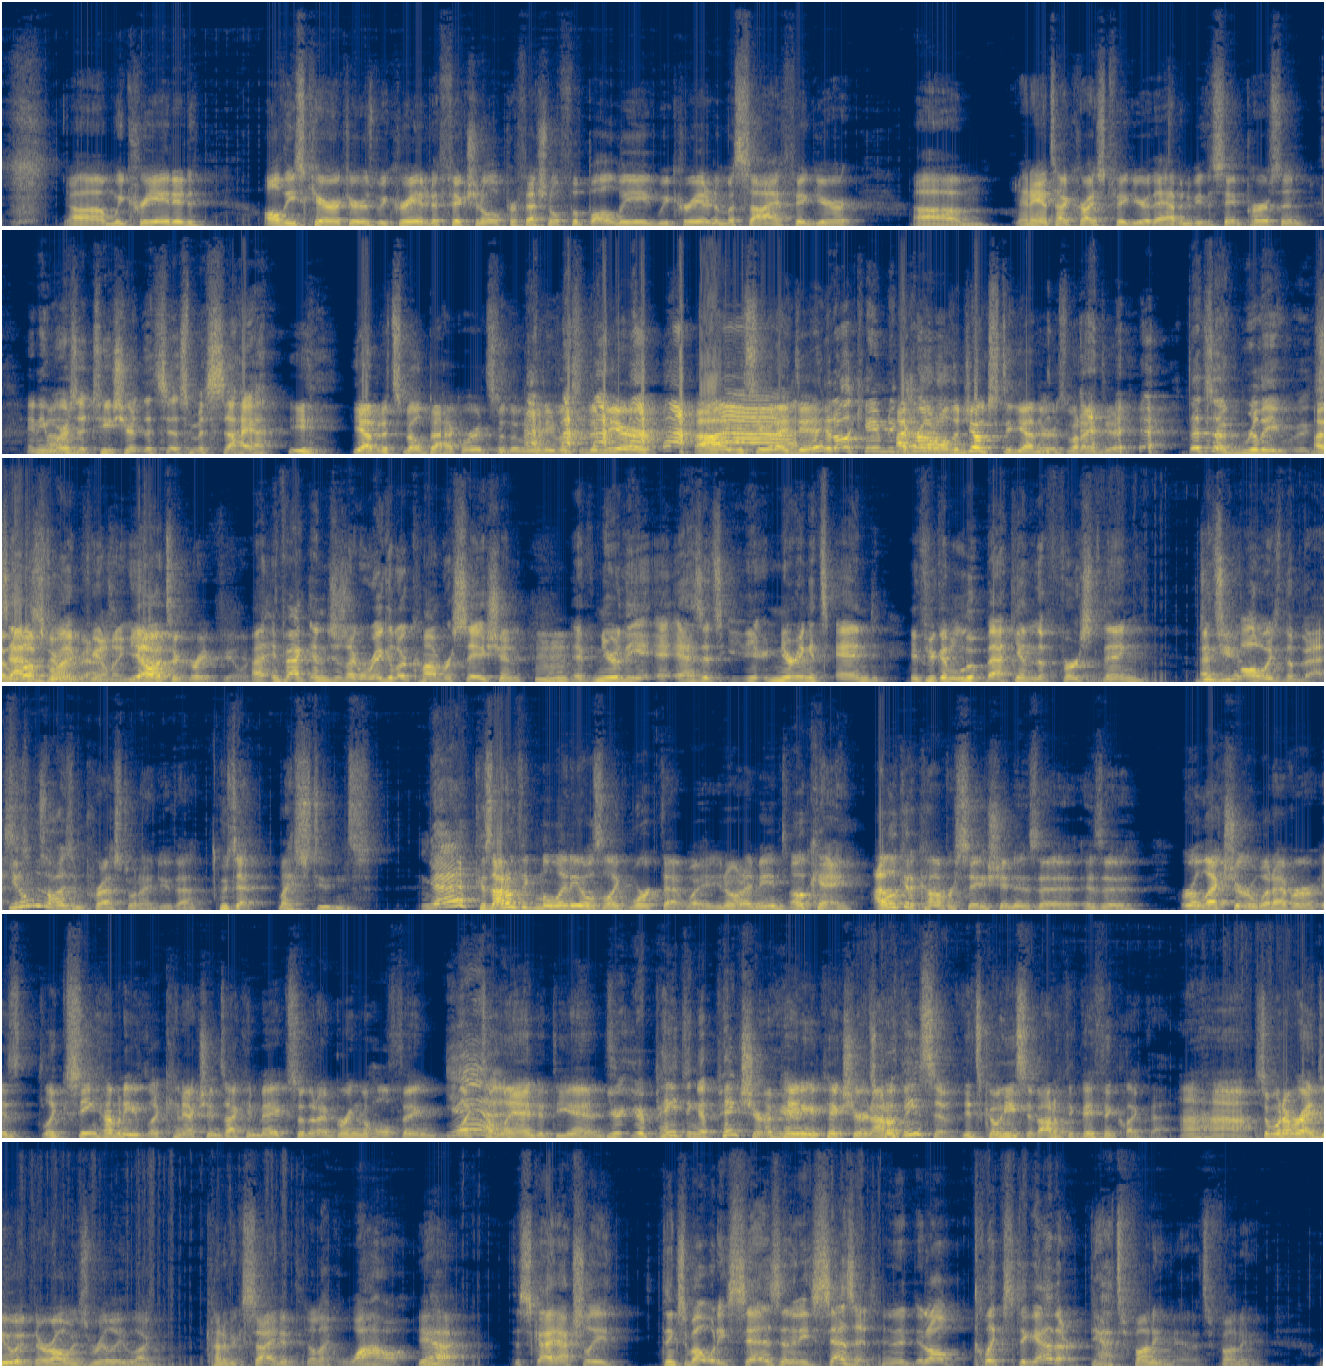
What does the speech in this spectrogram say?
Um, we created all these characters. We created a fictional professional football league. We created a Messiah figure, um, an Antichrist figure. They happen to be the same person. And he wears Um, a T-shirt that says Messiah. Yeah, but it's spelled backwards. So that when he looks in the mirror, ah, you see what I did? It all came together. I brought all the jokes together. Is what I did. That's a really I love satisfying doing that. feeling. Yeah, Yeah, oh, it's a great feeling. Uh, in fact, in just like a regular conversation, Mm-hmm. if near the as it's nearing its end, if you can loop back in the first thing, that's you know- always the best. You know who's always impressed when I do that? who's that? My students. Yeah. Because I don't think millennials like work that way. You know what I mean? Okay. I look at a conversation as a as a or a lecture or whatever is like seeing how many like connections I can make so that I bring the whole thing like to land at the end. You're, you're painting a picture. I'm painting a picture, and It's I don't cohesive. think it's cohesive. I don't think they think like that. Uh huh. So whenever I do it, they're always really like kind of excited. They're like, wow, Yeah, this guy actually thinks about what he says, and then he says it, and it, it all clicks together. yeah, it's funny, man. It's funny,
